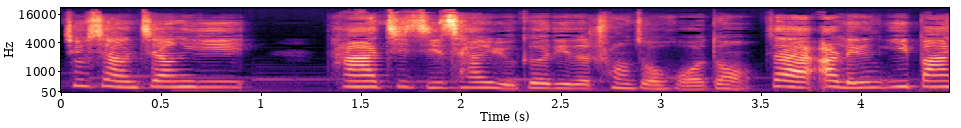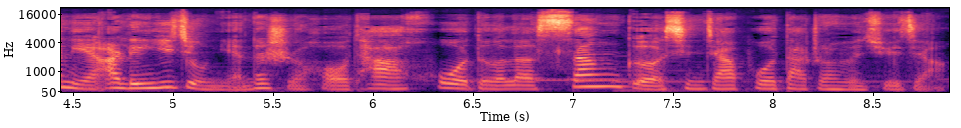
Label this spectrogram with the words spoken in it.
就像江一。他积极参与各地的创作活动，在二零一八年、二零一九年的时候，他获得了三个新加坡大专文学奖。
